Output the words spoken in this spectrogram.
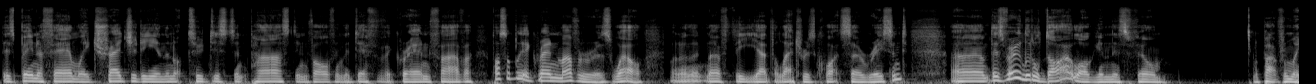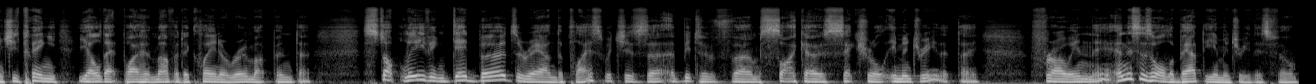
There's been a family tragedy in the not too distant past involving the death of a grandfather, possibly a grandmother as well. I don't know if the uh, the latter is quite so recent. Um, there's very little dialogue in this film. Apart from when she's being yelled at by her mother to clean her room up and uh, stop leaving dead birds around the place, which is uh, a bit of um, psychosexual imagery that they throw in there. And this is all about the imagery, of this film,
